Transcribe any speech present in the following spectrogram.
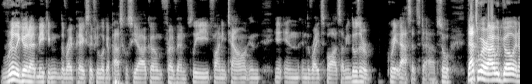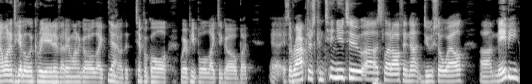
really good at making the right picks. If you look at pascal siakam fred VanVleet finding talent in in in the right spots. I mean those are great assets to have. So that's where i would go and i wanted to get a little creative i didn't want to go like yeah. you know the typical where people like to go but if the Raptors continue to uh, sled off and not do so well, uh, maybe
